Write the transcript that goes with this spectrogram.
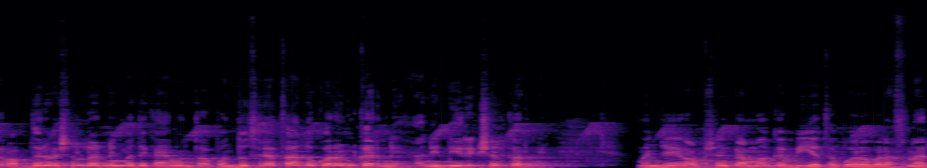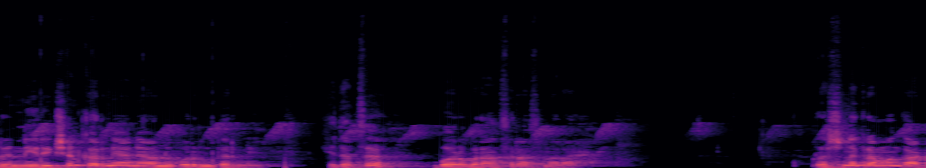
तर ऑब्झर्वेशन लर्निंगमध्ये काय म्हणतो आपण? दुसऱ्याचं अनुकरण करणे आणि निरीक्षण करणे. म्हणजे ऑप्शन क्रमांक बी याचं बरोबर असणारे निरीक्षण करणे आणि अनुकरण करणे. हे त्याचं बरोबर आन्सर असणार आहे. प्रश्न क्रमांक आठ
